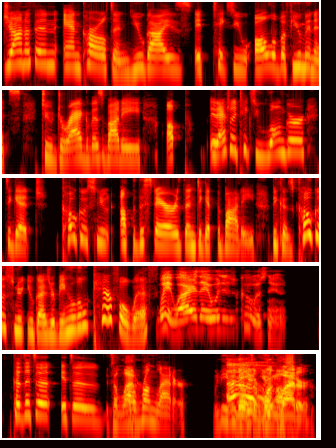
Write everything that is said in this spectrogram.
Jonathan and Carlton, you guys, it takes you all of a few minutes to drag this body up. It actually takes you longer to get Coco Snoot up the stairs than to get the body because Coco Snoot, you guys are being a little careful with Wait, why are they with Coco Snoot? because it's a it's a, It's a a ladder. rung ladder. We need Oh. to No, it's a rung up. ladder.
